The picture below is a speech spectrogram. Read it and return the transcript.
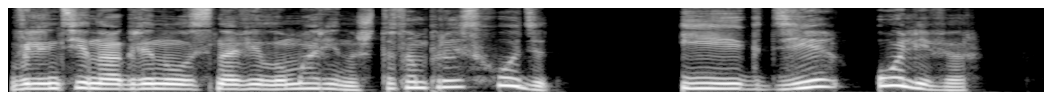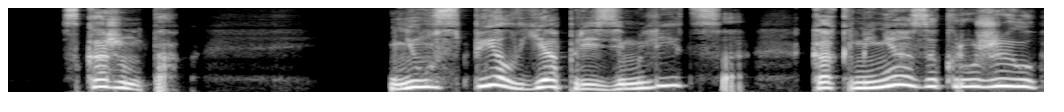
Валентина оглянулась на виллу Марина. «Что там происходит? И где Оливер?» «Скажем так, не успел я приземлиться, как меня закружил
